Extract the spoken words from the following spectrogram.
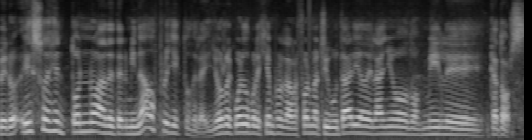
Pero eso es en torno a determinados proyectos de ley. Yo recuerdo, por ejemplo, la reforma tributaria del año 2014.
